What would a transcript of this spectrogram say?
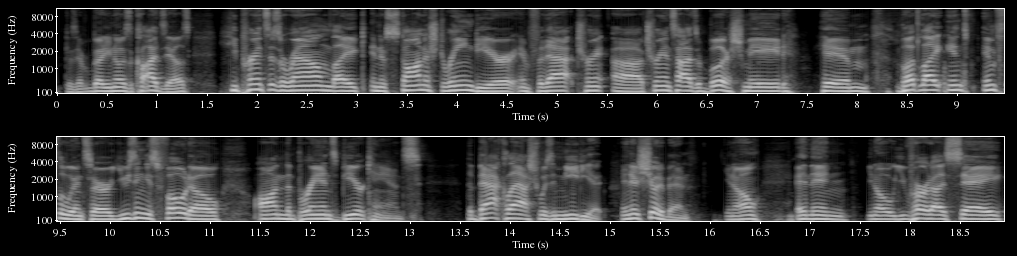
because everybody knows the Clydesdales. He prances around like an astonished reindeer, and for that, Tran uh, Transheiser Bush made him Bud Light in- influencer using his photo on the brand's beer cans. The backlash was immediate, and it should have been, you know. And then, you know, you've heard us say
